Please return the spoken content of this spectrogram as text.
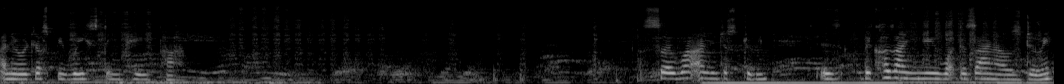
and you will just be wasting paper. So what I'm just doing is because I knew what design I was doing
